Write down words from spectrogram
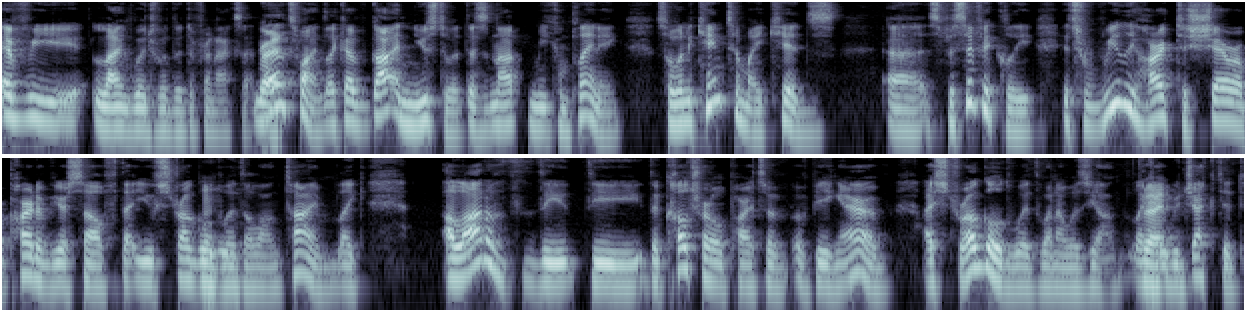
every language with a different accent. Right. That's fine. Like I've gotten used to it. This is not me complaining. So when it came to my kids. Uh, specifically, it's really hard to share a part of yourself that you've struggled Mhm. with a long time. Like a lot of the the the cultural parts of, of being Arab, I struggled with when I was young. Like I rejected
